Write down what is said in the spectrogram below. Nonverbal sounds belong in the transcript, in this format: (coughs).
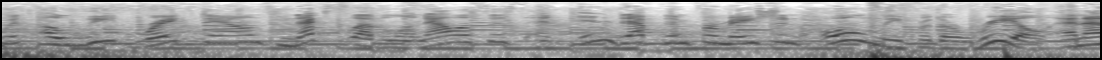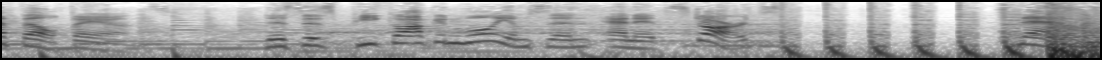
with elite breakdowns, next level analysis, and in depth information only for the real NFL fans. This is Peacock and Williamson, and it starts now.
